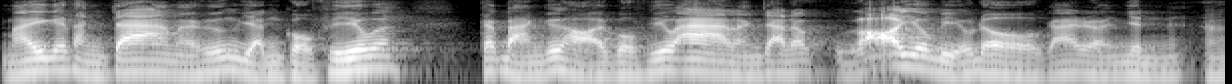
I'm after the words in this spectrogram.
mấy cái thằng cha mà hướng dẫn cổ phiếu á các bạn cứ hỏi cổ phiếu a là thằng cha đó gõ vô biểu đồ cái rồi nhìn à,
